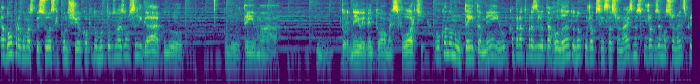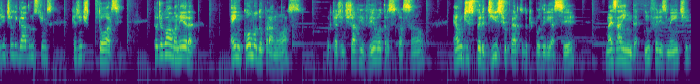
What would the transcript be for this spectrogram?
Tá bom para algumas pessoas que quando chega a Copa do Mundo todos nós vamos se ligar, quando quando tem uma, um torneio eventual mais forte, ou quando não tem também, o Campeonato Brasileiro está rolando, não com jogos sensacionais, mas com jogos emocionantes, porque a gente é ligado nos times que a gente torce. Então, de alguma maneira, é incômodo para nós, porque a gente já viveu outra situação, é um desperdício perto do que poderia ser, mas ainda, infelizmente,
